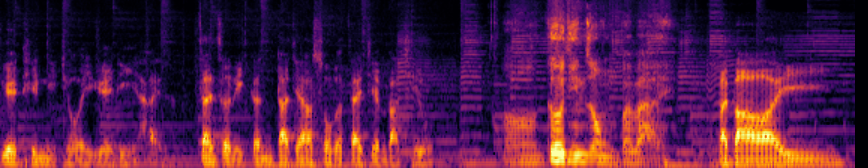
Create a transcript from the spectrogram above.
越听你就会越厉害的。在这里跟大家说个再见吧，齐鲁。哦，各位听众，拜拜，拜拜。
